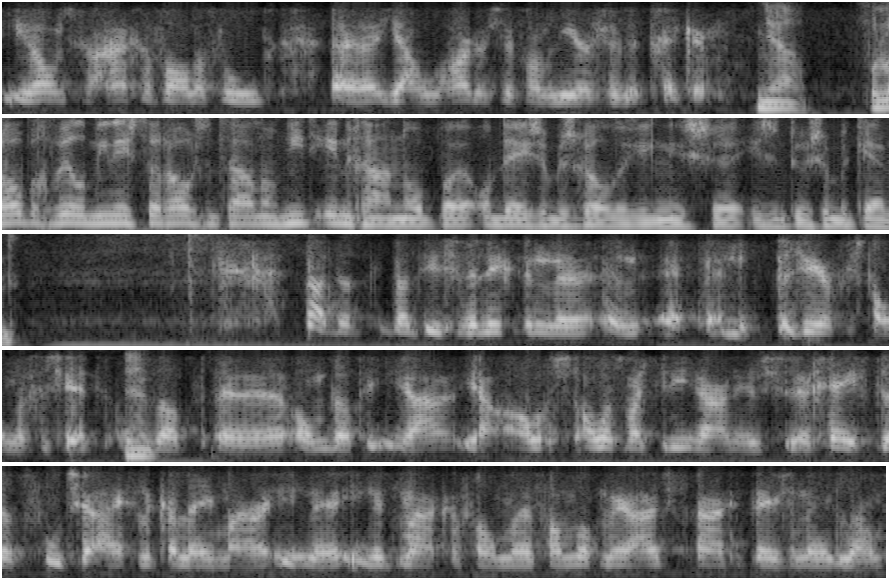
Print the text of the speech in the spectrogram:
Iran zich aangevallen voelt, ja, hoe harder ze van leer zullen trekken. Ja, voorlopig wil minister Roosentaal nog niet ingaan op, op deze beschuldiging, is, is intussen bekend. Nou, dat, dat is wellicht een, een, een zeer verstandige zet. Omdat, ja. uh, omdat Iran, ja, alles, alles wat je de Iraniërs geeft, dat voelt ze eigenlijk alleen maar in, in het maken van, van nog meer uitspraken tegen Nederland.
